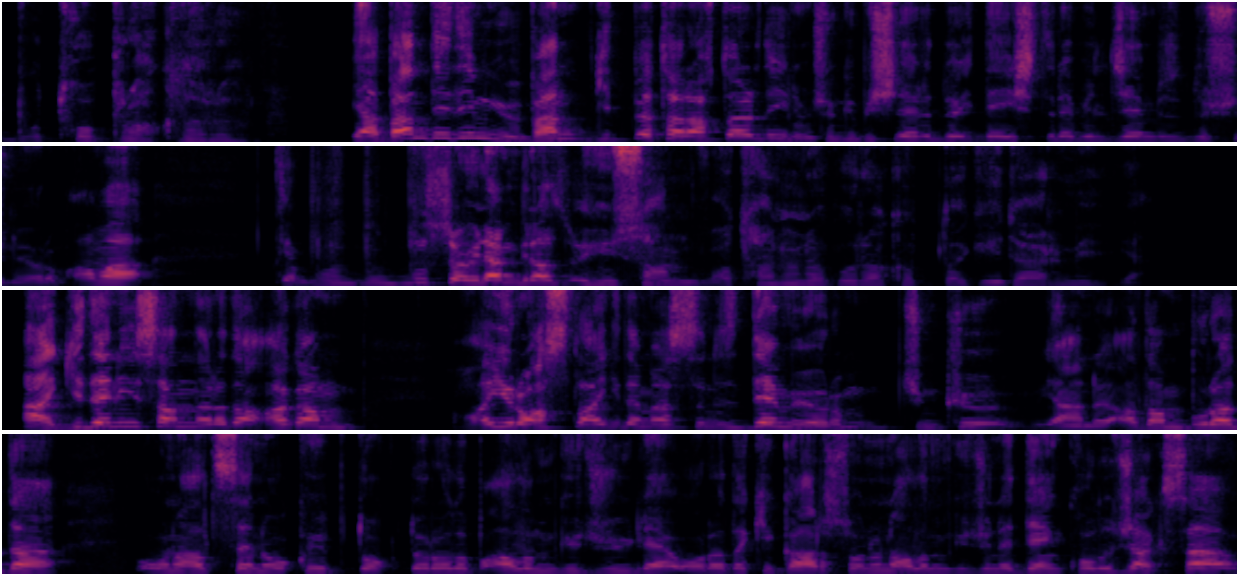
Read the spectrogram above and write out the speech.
bu toprakları. Ya ben dediğim gibi ben gitme taraftar değilim. Çünkü bir şeyleri de- değiştirebileceğimizi düşünüyorum. Ama ya bu, bu, bu söylem biraz insan vatanını bırakıp da gider mi? Ya. Ha giden insanlara da agam hayır asla gidemezsiniz demiyorum. Çünkü yani adam burada 16 sene okuyup doktor olup alım gücüyle oradaki garsonun alım gücüne denk olacaksa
